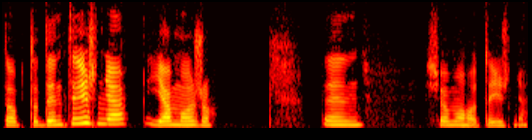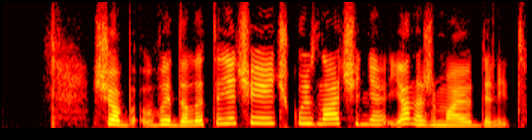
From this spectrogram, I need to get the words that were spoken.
Тобто день тижня я можу день сьомого тижня. Щоб видалити ячеєчку і значення, я нажимаю Delete.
